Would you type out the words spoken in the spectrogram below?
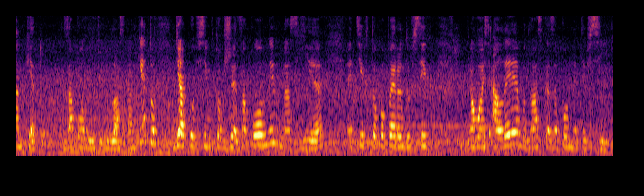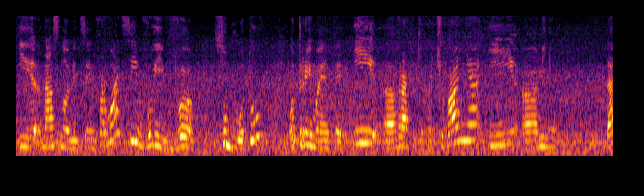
анкету. Заповніть, будь ласка, анкету. Дякую всім, хто вже заповнив. У нас є е, ті, хто попереду всіх. Ось, але, будь ласка, заповнити всі. І на основі цієї інформації ви в суботу отримаєте і е, графіки харчування, і меню. Да?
